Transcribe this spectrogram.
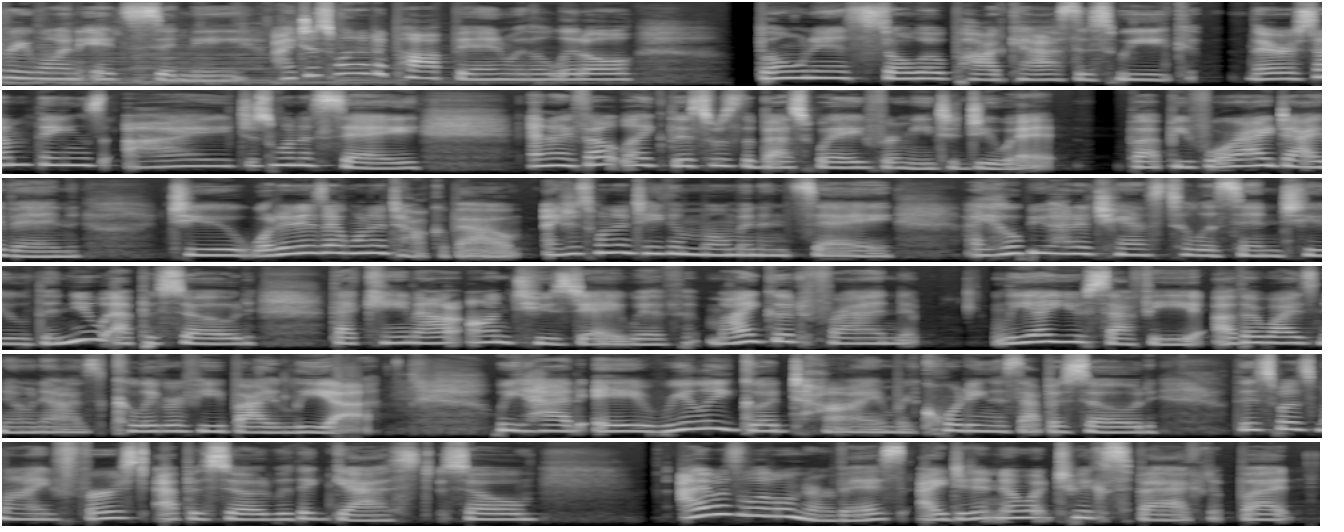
Everyone, it's Sydney. I just wanted to pop in with a little bonus solo podcast this week. There are some things I just want to say, and I felt like this was the best way for me to do it. But before I dive in to what it is I want to talk about, I just want to take a moment and say I hope you had a chance to listen to the new episode that came out on Tuesday with my good friend Leah Yusefi, otherwise known as Calligraphy by Leah. We had a really good time recording this episode. This was my first episode with a guest, so I was a little nervous. I didn't know what to expect, but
